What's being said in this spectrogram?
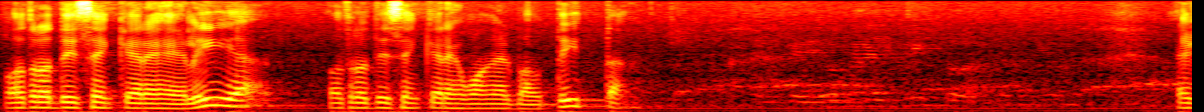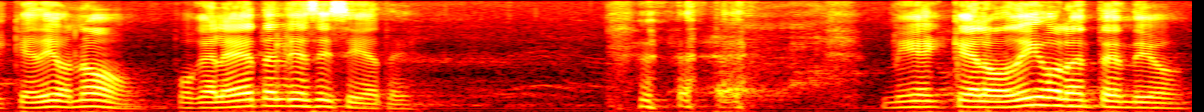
otros dicen que eres Elías, otros dicen que eres Juan el Bautista. El que dijo, no, porque léete el 17. Ni el que lo dijo lo entendió.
